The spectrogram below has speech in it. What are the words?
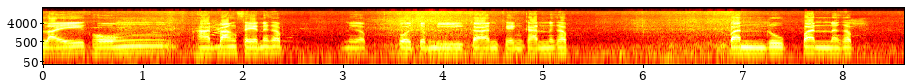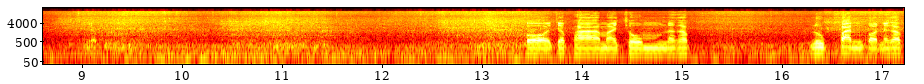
ไหลของหาดบางแสนนะครับนี่ครับก็จะมีการแข่งขันนะครับ ปั้นรูปปั้นนะครับครับ ก็จะพามาชมนะครับ รูปปั้นก่อนนะครับ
